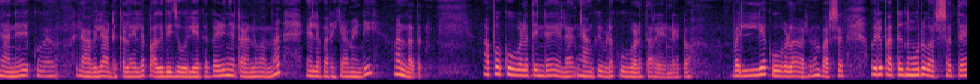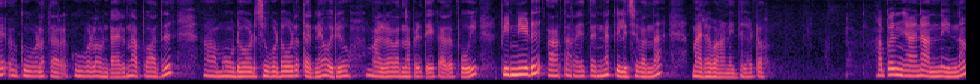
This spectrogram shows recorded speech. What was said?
ഞാൻ രാവിലെ അടുക്കളയിലെ പകുതി ജോലിയൊക്കെ കഴിഞ്ഞിട്ടാണ് വന്ന് ഇല പറിക്കാൻ വേണ്ടി വന്നത്. അപ്പോൾ കൂവളത്തിന്റെ ഇല ഞങ്ങൾക്ക് ഇവിടെ കൂവളത്തറയുണ്ട് കേട്ടോ. വലിയ കൂവളമായിരുന്നു. വർഷം ഒരു പത്ത് നൂറ് വർഷത്തെ കൂവളത്തറ കൂവളം ഉണ്ടായിരുന്നു. അപ്പോൾ അത് മൂടോട് ചുവടോടെ തന്നെ ഒരു മഴ വന്നപ്പോഴത്തേക്ക് അത് പോയി. പിന്നീട് ആ തറയിൽ തന്നെ കിളിച്ച് വന്ന മരമാണിത് കേട്ടോ. അപ്പം ഞാൻ അന്ന് ഇന്നും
